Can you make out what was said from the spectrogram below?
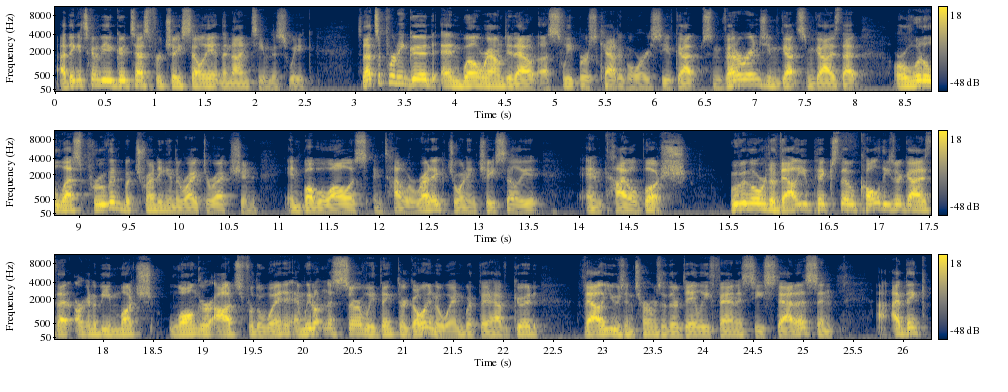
I think it's going to be a good test for Chase Elliott and the nine team this week. So that's a pretty good and well rounded out uh, sleepers category. So you've got some veterans, you've got some guys that are a little less proven but trending in the right direction in Bubba Wallace and Tyler Reddick, joining Chase Elliott and Kyle Busch. Moving over to value picks, though, Cole, these are guys that are going to be much longer odds for the win, and we don't necessarily think they're going to win, but they have good values in terms of their daily fantasy status. And I think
